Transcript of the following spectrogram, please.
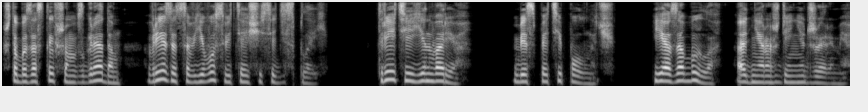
чтобы застывшим взглядом врезаться в его светящийся дисплей. 3 января, без пяти полночь. Я забыла о дне рождения Джереми.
